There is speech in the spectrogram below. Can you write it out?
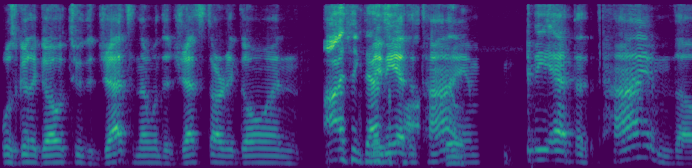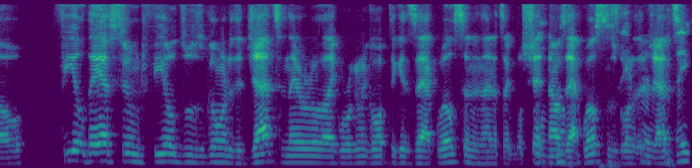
was going to go to the Jets. And then when the Jets started going I think that's maybe at the time, maybe at the time though, Field they assumed Fields was going to the Jets, and they were like, "We're gonna go up to get Zach Wilson," and then it's like, "Well, shit, now Zach Wilson's going to the Jets." They,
